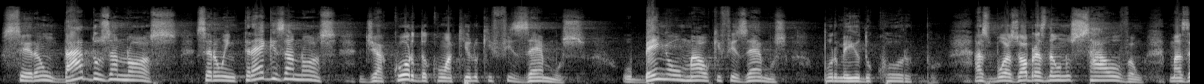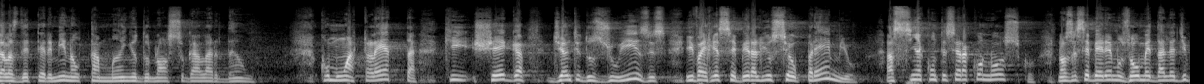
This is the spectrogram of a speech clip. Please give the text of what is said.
serão dados a nós, serão entregues a nós, de acordo com aquilo que fizemos, o bem ou o mal que fizemos, por meio do corpo. As boas obras não nos salvam, mas elas determinam o tamanho do nosso galardão como um atleta que chega diante dos juízes e vai receber ali o seu prêmio. Assim acontecerá conosco. Nós receberemos ou medalha de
